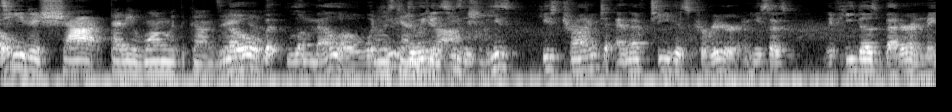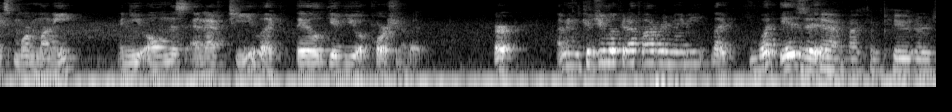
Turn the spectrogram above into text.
NFT'd a shot that he won with the Gonzaga. no, but LaMelo, what He was he's doing do is he's, he's he's trying to NFT his career, and he says if he does better and makes more money, and you own this NFT, like they'll give you a portion of it. Or, I mean, could you look it up, Aubrey? Maybe like what is it? Yeah, my computer's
